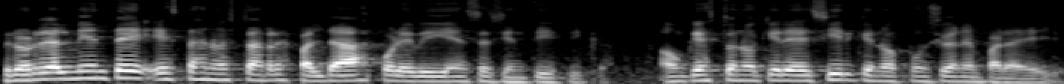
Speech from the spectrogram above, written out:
pero realmente estas no están respaldadas por evidencia científica, aunque esto no quiere decir que no funcionen para ello.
